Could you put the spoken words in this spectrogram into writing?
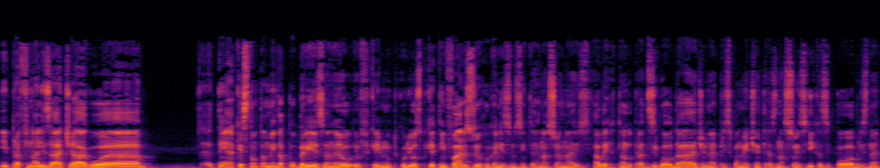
E para finalizar, Tiago, uh, tem a questão também da pobreza, né? Eu, eu, fiquei muito curioso porque tem vários organismos internacionais alertando para a desigualdade, né? Principalmente entre as nações ricas e pobres, né?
